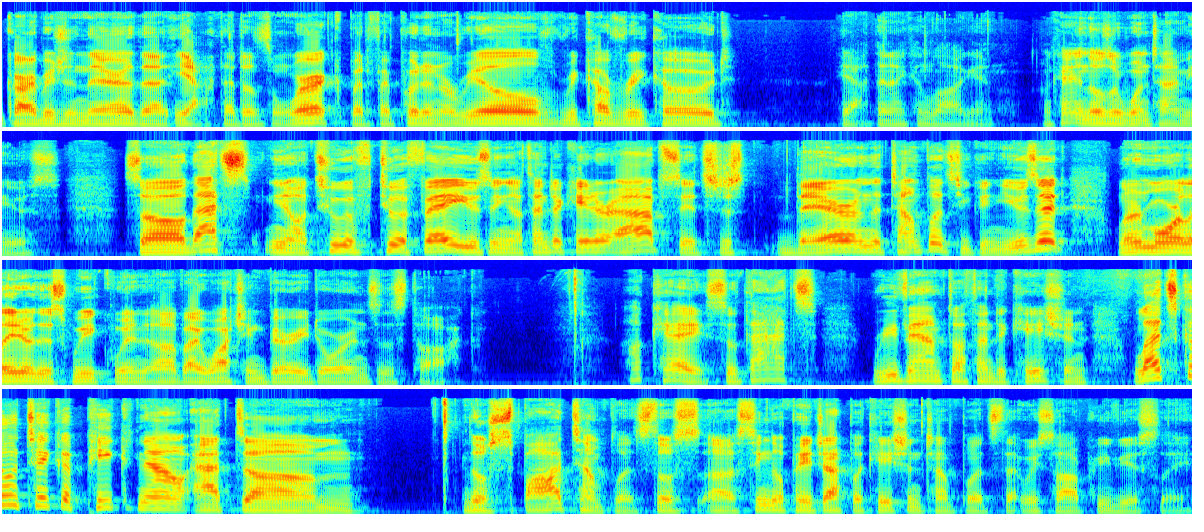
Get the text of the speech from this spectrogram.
garbage in there that, yeah, that doesn't work. But if I put in a real recovery code, Yeah, then I can log in. Okay, and those are one-time use. So that's you know 2 2FA using Authenticator apps. It's just there in the templates. You can use it. Learn more later this week when, uh, by watching Barry Dorrans' talk. Okay, so that's revamped authentication. Let's go take a peek now at um, those SPA templates, those uh, single-page application templates that we saw previously.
